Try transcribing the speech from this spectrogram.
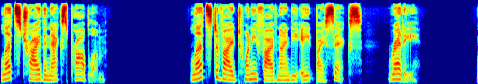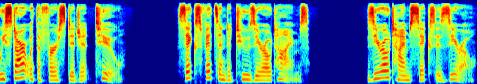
Let's try the next problem. Let's divide 2598 by 6. Ready. We start with the first digit, 2. 6 fits into 2 0 times. 0 times 6 is 0.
